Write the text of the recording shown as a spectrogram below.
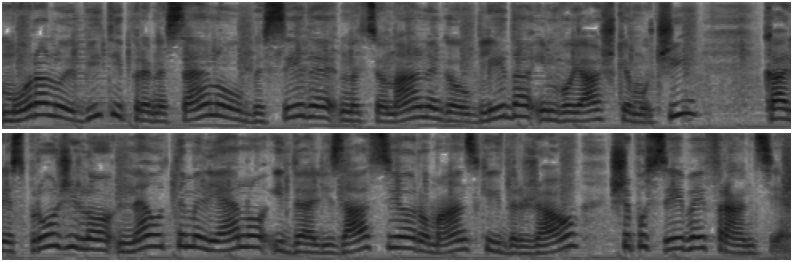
Moralo je biti preneseno v besede nacionalnega ogleda in vojaške moči, kar je sprožilo neutemeljeno idealizacijo romanskih držav, še posebej Francije.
